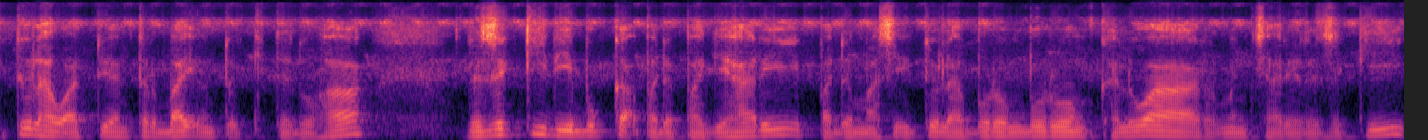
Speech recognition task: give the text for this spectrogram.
Itulah waktu yang terbaik untuk kita duha. Rezeki dibuka pada pagi hari. Pada masa itulah burung-burung keluar mencari rezeki.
